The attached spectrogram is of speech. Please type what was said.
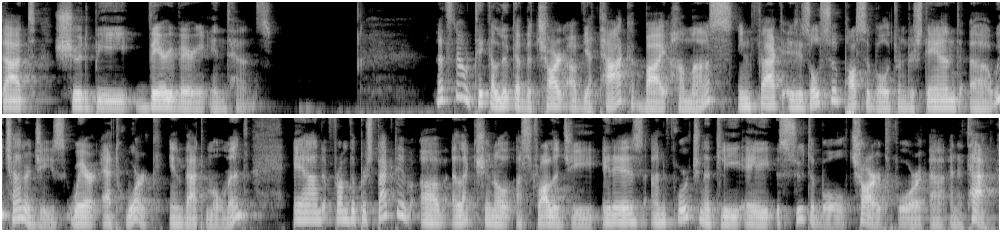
That should be very, very intense. Let's now take a look at the chart of the attack by Hamas. In fact, it is also possible to understand uh, which energies were at work in that moment. And from the perspective of electional astrology, it is unfortunately a suitable chart for uh, an attack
